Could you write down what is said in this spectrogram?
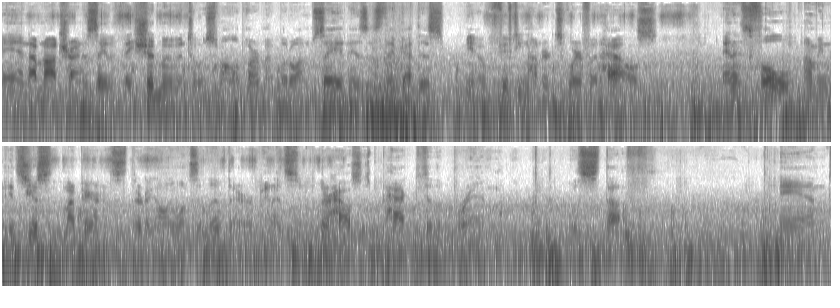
and I'm not trying to say that they should move into a small apartment, but what I'm saying is, is they've got this, you know, 1,500 square foot house, and it's full. I mean, it's just my parents; they're the only ones that live there, and it's their house is packed to the brim with stuff. And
